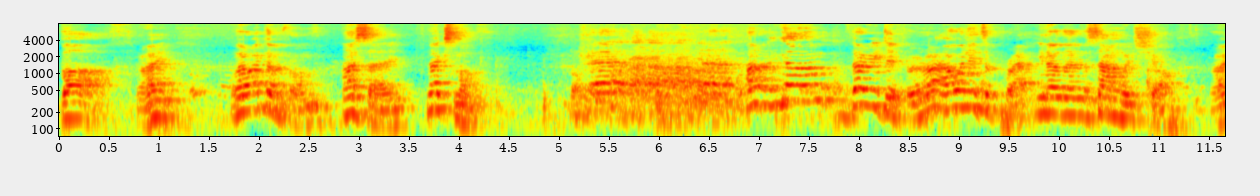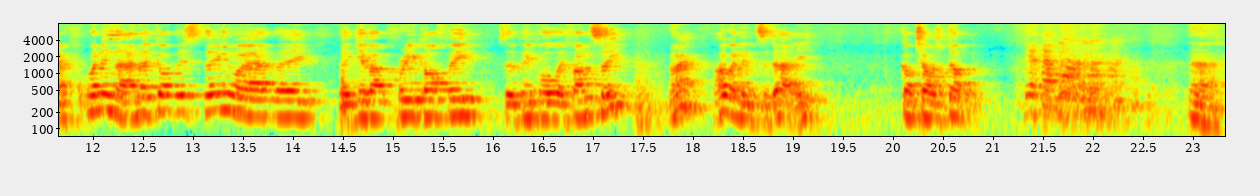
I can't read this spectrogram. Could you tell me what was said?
Bath, right? Where I come from, I say next month. I, yeah, I'm very different, right? I went into Pret, you know, the, the sandwich shop, right? Went in there and they've got this thing where they they give out free coffee to the people they fancy, right? I went in today, got charged double. Yeah.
